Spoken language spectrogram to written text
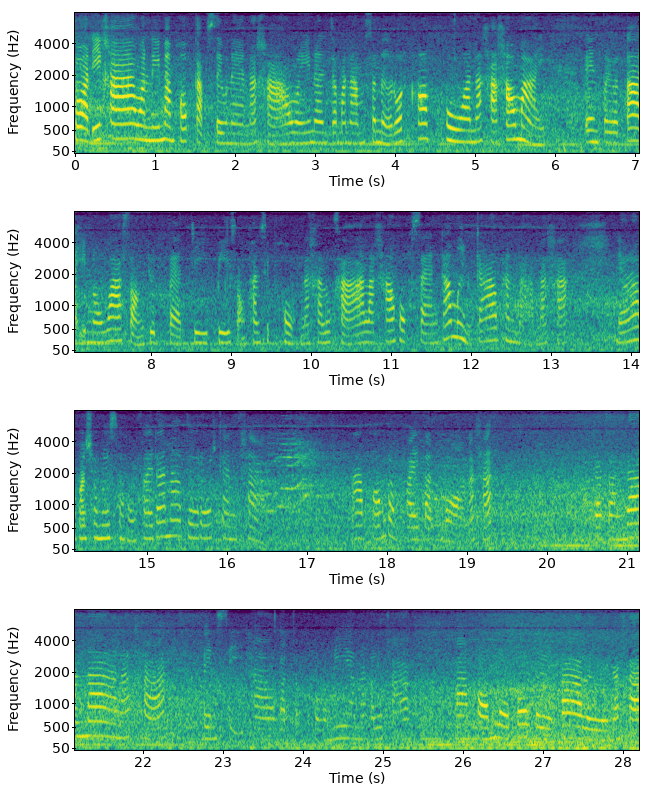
สวัสดีค่ะ วันนี้มาพบกับเซลแนนนะคะ วันนี้แนนจะมานำเสนอรถครอบครัวนะคะ เข้าใหม่เป็น Toyota Innova 2.8G ปี 2016 นะคะ ลูกค้าราคา 699,000 บาทนะคะ เดี๋ยวเรามาชมในส่วนของไฟด้านหน้าตัวรถกันค่ะมาพร้อมกับไฟตัดหมอกนะคะ กระจังด้านหน้านะคะ เป็นสีเทาตัดกับโครเมียมนะคะ ลูกค้า มาพร้อม โลโก้โตโยต้าเลยนะคะ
